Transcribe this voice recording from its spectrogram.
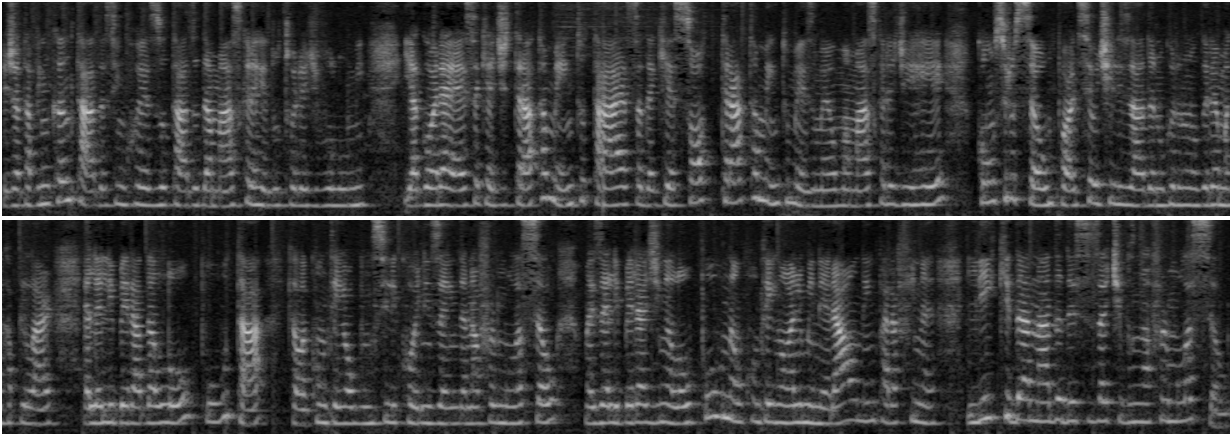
Eu já tava encantada, assim, com o resultado da máscara redutora de volume. E agora essa que é de tratamento, tá? Essa daqui é só tratamento mesmo, é uma máscara de reconstrução, pode ser utilizada no cronograma capilar. Ela é liberada low pool, tá? Que ela contém alguns silicones ainda na formulação, mas é liberadinha low pool, não contém óleo mineral, nem parafina líquida, nada desses ativos na formulação.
